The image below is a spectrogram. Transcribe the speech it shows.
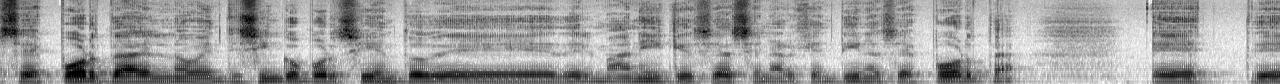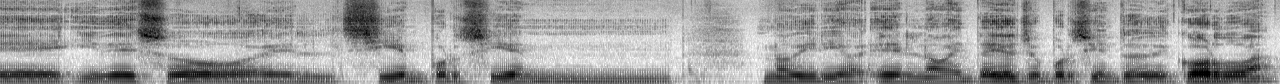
se exporta el 95% del maní que se hace en Argentina, se exporta, este, y de eso el 100%, no diría, el 98% es de Córdoba.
